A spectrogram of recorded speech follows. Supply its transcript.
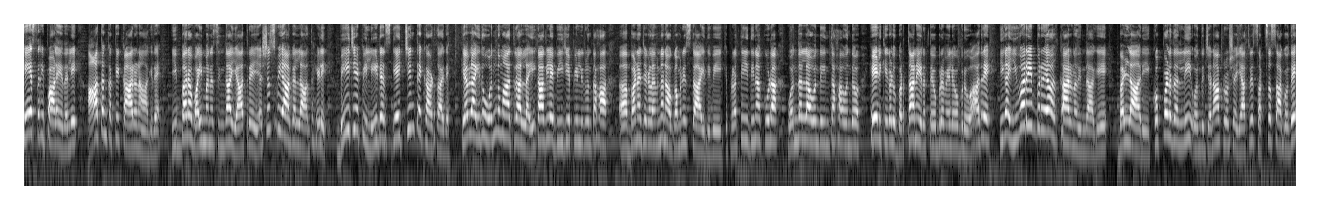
ಕೇಸರಿ ಪಾಳೆಯದಲ್ಲಿ ಆತಂಕಕ್ಕೆ ಕಾರಣ ಆಗಿದೆ. ಇಬ್ಬರ ವೈಮನಸ್ಸಿಂದ ಯಾತ್ರೆ ಯಶಸ್ವಿ ಆಗಲ್ಲ ಅಂತ ಹೇಳಿ ಬಿಜೆಪಿ ಲೀಡರ್ಸ್ಗೆ ಚಿಂತೆ ಕಾಡ್ತಾ ಇದೆ. ಕೇವಲ ಇದು ಒಂದು ಮಾತ್ರ ಅಲ್ಲ, ಈಗಾಗಲೇ ಬಿಜೆಪಿಯಲ್ಲಿರುವಂತಹ ಬಣಜಗಳನ್ನ ನಾವು ಗಮನಿಸ್ತಾ ಇದ್ದೀವಿ. ಪ್ರತಿದಿನ ಕೂಡ ಒಂದಲ್ಲ ಒಂದು ಇಂತಹ ಒಂದು ಹೇಳಿಕೆಗಳು ಬರ್ತಾನೆ ಇರುತ್ತೆ ಒಬ್ಬರ ಮೇಲೆ ಒಬ್ಬರು ಆದರೆ ಈಗ ಇವರಿಬ್ಬರ ಕಾರಣದಿಂದಾಗಿ ಬಳ್ಳಾರಿ, ಕೊಪ್ಪಳದಲ್ಲಿ ಒಂದು ಜನಾಕ್ರೋಶ ಯಾತ್ರೆ ಸಕ್ಸಸ್ ಆಗೋದೇ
